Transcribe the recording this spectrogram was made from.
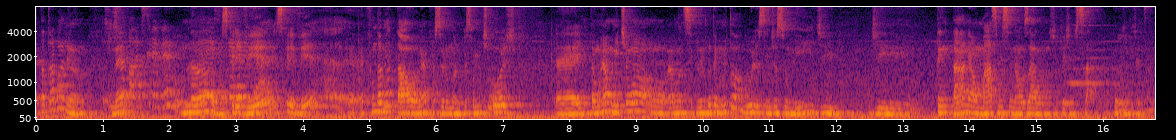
está trabalhando. A gente né? não para de escrever nunca. né? Não, é a escrever, verdade. escrever é, é fundamental né, para o ser humano, principalmente hoje. É, então, realmente é uma, uma- é uma disciplina que eu tenho muito orgulho assim, de assumir, de, de tentar né, ao máximo ensinar os alunos o que a gente sabe, um pouquinho que a gente sabe.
